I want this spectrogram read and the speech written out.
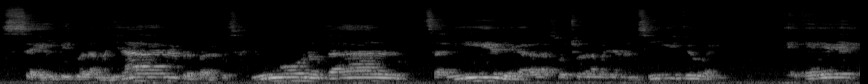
seis y pico de la mañana, preparar desayuno, tal, salir, llegar a las 8 de la mañana al sitio, bueno, es, es-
